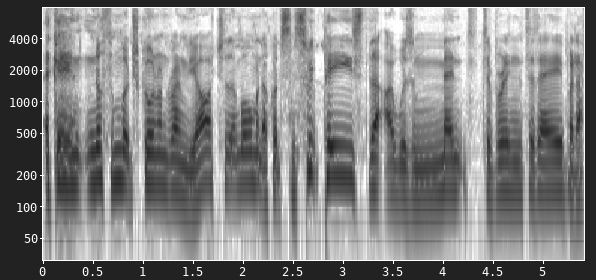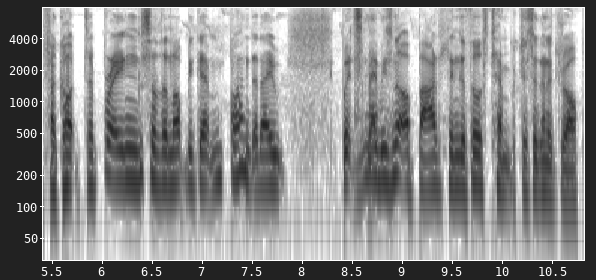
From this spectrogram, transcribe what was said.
Again, nothing much going on around the arch at the moment. I've got some sweet peas that I was meant to bring today, but I forgot to bring, so they'll not be getting planted out. But it's, maybe it's not a bad thing if those temperatures are going to drop.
